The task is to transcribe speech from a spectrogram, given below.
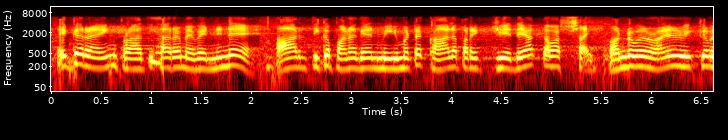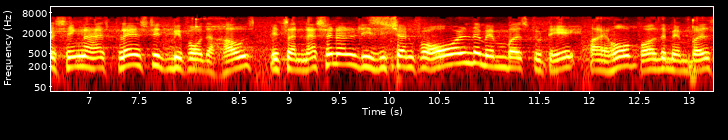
එක රැයින් ප්‍රාතිහාර මැවෙන්නේ නෑ ආර්ථික පණගැන්වීමට කාල පරිච්ඡේදයක් අවශ්‍යයි. Honorable Ryan Wickremesinghe has placed it before the House. It's a national decision for all the members to take. I hope all the members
